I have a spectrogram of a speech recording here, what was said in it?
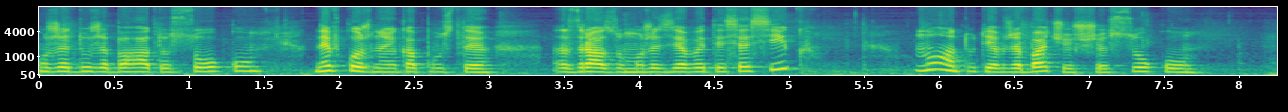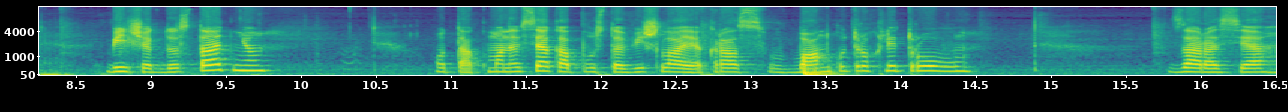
уже дуже багато соку. Не в кожної капусти зразу може з'явитися сік. Ну, а тут я вже бачу, що соку більш як достатньо. Отак, у мене вся капуста ввійшла якраз в банку трьохлітрову. Зараз я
